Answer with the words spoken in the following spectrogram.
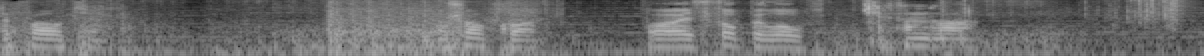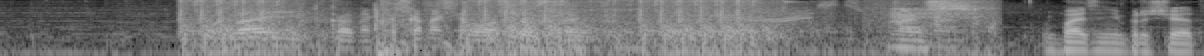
Дефолте. Ушел в кон. Ой, стоп и лоу. Их там два. глаза и коннектор. Коннектор у вас оставил. Найс. Батя не прощает.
